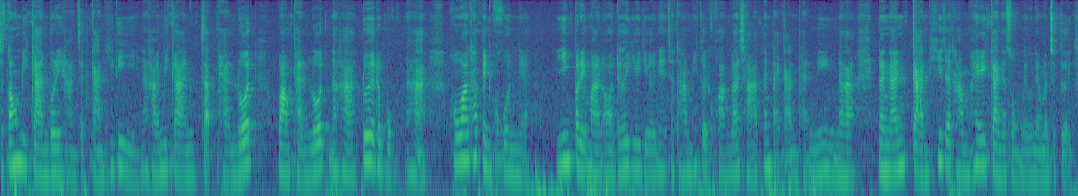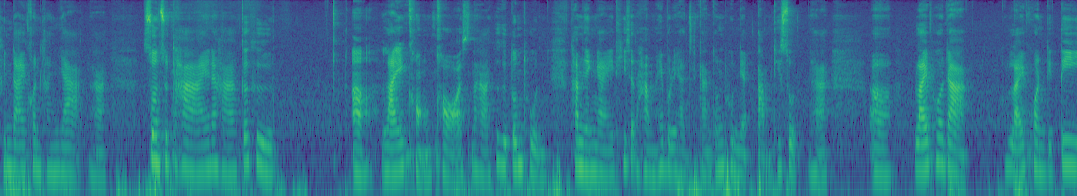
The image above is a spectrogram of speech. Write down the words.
จะต้องมีการบริหารจัดการที่ดีนะคะ มีการจัดแผนรถ วางแผนรถนะคะ ด้วยระบบนะคะ เพราะว่าถ้าเป็นคนเนี่ย ยิ่งปริมาณออเดอร์เยอะๆเนี่ย จะทำให้เกิดความล่าช้าตั้งแต่การแพลนนิ่งนะคะ ดังนั้นการที่จะทำให้การจะส่งเร็วเนี่ย มันจะเกิดขึ้นได้ค่อนข้างยากนะคะ ส่วนสุดท้ายนะคะ ก็คือ ไลฟ์ของคอสนะคะก็คือต้นทุนทำยังไงที่จะทำให้บริหารจัดการต้นทุนเนี่ยต่ำที่สุดนะคะไลฟ์โปรดักต์ไลฟ์ควอนติตี้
